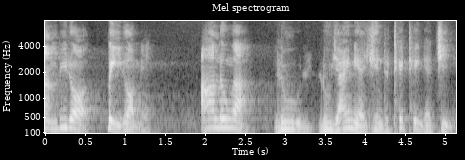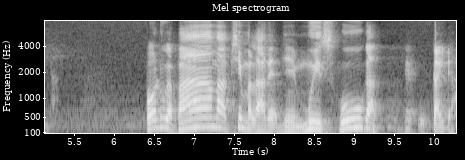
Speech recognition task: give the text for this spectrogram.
ံပြီးတော့ပေတော့မယ်အားလုံးကလူလူရိုင်းနေရင်တထိတ်ထိတ်နဲ့ကြည်နေတာဘောလူကဘာမှဖြစ်မလာတဲ့အပြင်မွေဆိုးကသူ့လက်ကိုကြိုက်တာ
